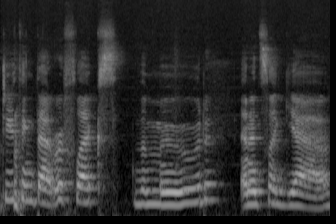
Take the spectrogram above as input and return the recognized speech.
Do you think that reflects the mood? And it's like, yeah.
